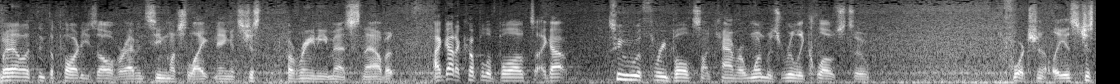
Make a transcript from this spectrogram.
Well, I think the party's over. I haven't seen much lightning. It's just a rainy mess now, but I got a couple of bolts. I got two or three bolts on camera. One was really close too. Fortunately, it's just,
